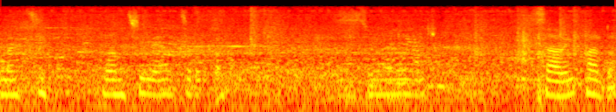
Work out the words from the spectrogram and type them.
Mantı. Mantıyla yatırıkla. Sarı pardon.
